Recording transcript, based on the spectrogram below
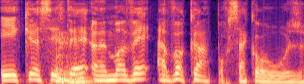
Et que c'était un mauvais avocat pour sa cause.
